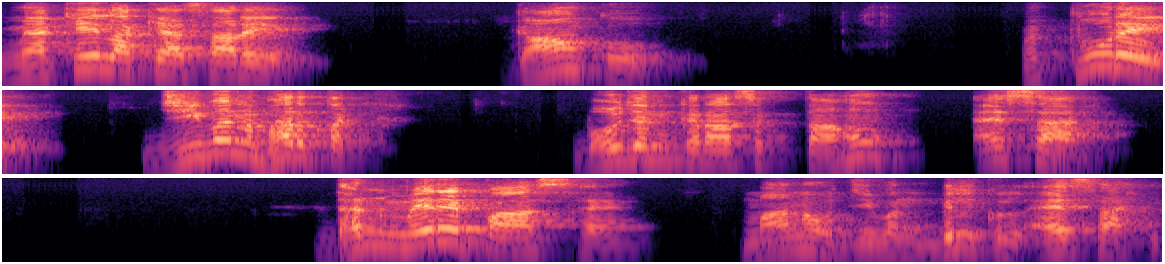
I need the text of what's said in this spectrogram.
मैं अकेला क्या सारे गाँव को मैं पूरे जीवन भर तक भोजन करा सकता हूँ? ऐसा धन मेरे पास है, मानव जीवन बिल्कुल ऐसा ही।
